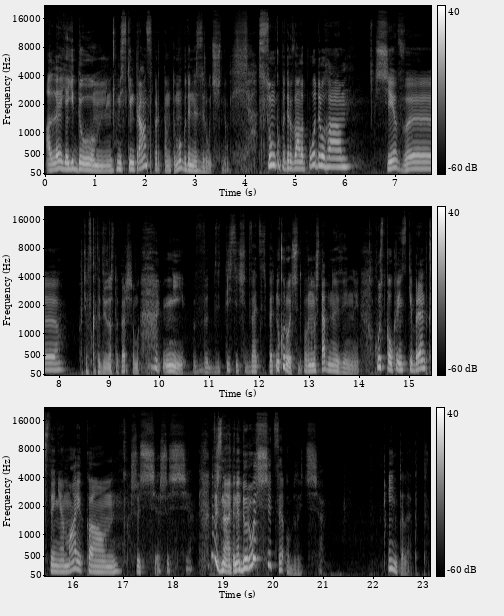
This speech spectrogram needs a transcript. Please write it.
Але я їду міським транспортом, тому буде незручно. Сумку подарувала подруга ще в. Хотіла сказати, в 91-му. Ні, в 2021. Ну, коротше, до повномасштабної війни. Хустка український бренд Ксенія Маріка. Що ще, що ще? Ну, ви ж знаєте, найдорожче це обличчя. І інтелект.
